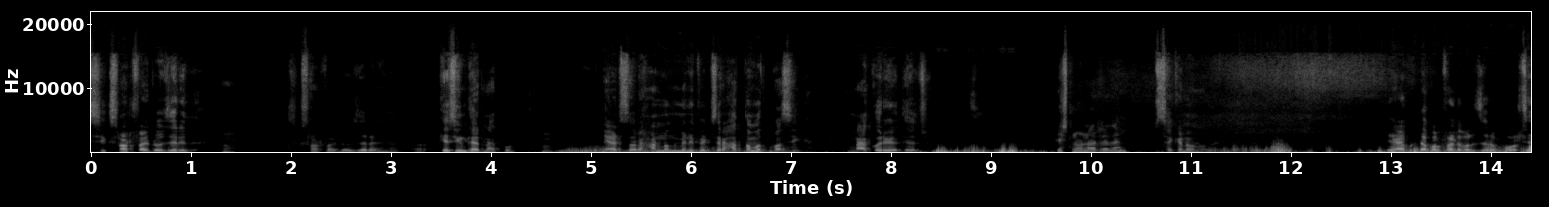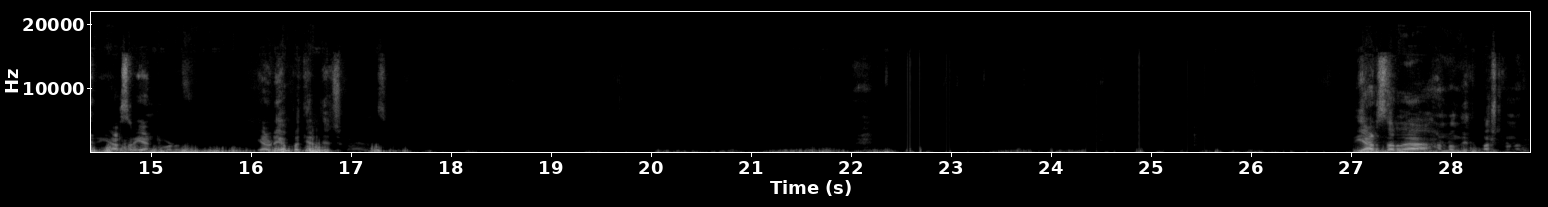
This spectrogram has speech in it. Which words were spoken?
ರೀ ಸಿಕ್ಸ್ ನಾಟ್ ಫೈವ್ ಡೋಸರ್ ಇದೆ. Six naught five dozer casing tyre ನಾಲ್ಕು. ಎರಡು ಸಾವಿರ ಹನ್ನೊಂದು ಮ್ಯಾನುಫ್ಯಾಕ್ಚರ್ ಹತ್ತೊಂಬತ್ತು ಪಾಸಿಂಗ್ ನಾಲ್ಕೂವರೆ ಹೇಳ್ತೀವಿ ಹೆಚ್ಚು. ಎಷ್ಟು ಓನರ್ ಅದ ಸೆಕೆಂಡ್ ಓನರ್ ಎರಡು double five double zero power steering ಎರಡು ಸಾವಿರ ಎಂಟು ಮಾಡೋದು ಎರಡು ಎಪ್ಪತ್ತೆರಡು ಹೆಚ್ಚು ಇದು ಎರಡು ಸಾವಿರದ ಹನ್ನೊಂದು ಇದೆ ಫಸ್ಟ್ ಓನರ್.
